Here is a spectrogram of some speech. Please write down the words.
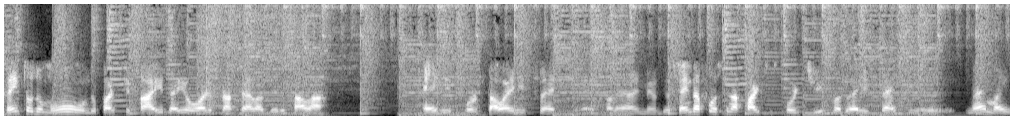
vem todo mundo participar aí, daí eu olho pra tela dele e tá lá. R, portal R7, né? Eu falei, ai meu Deus, se ainda fosse na parte esportiva do R7, né, mas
